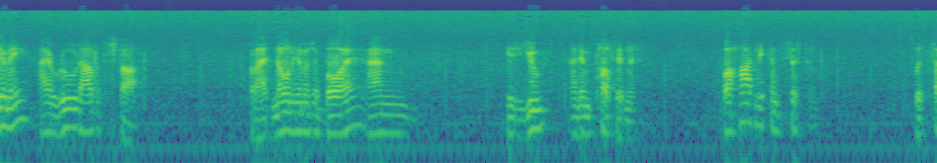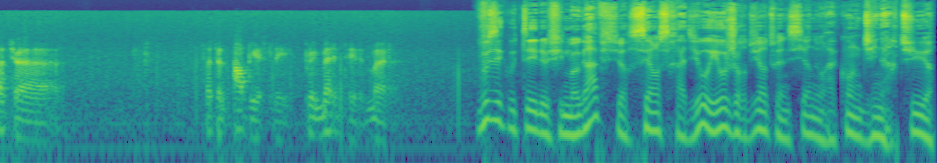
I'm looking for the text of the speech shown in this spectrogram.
Jimmy, I ruled out at the start. But I'd known him as a boy, and his youth and impulsiveness were hardly consistent with such a such an obviously premeditated murder. Vous écoutez le filmographe sur Séance Radio et aujourd'hui Antoine Cyr nous raconte Jean Arthur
